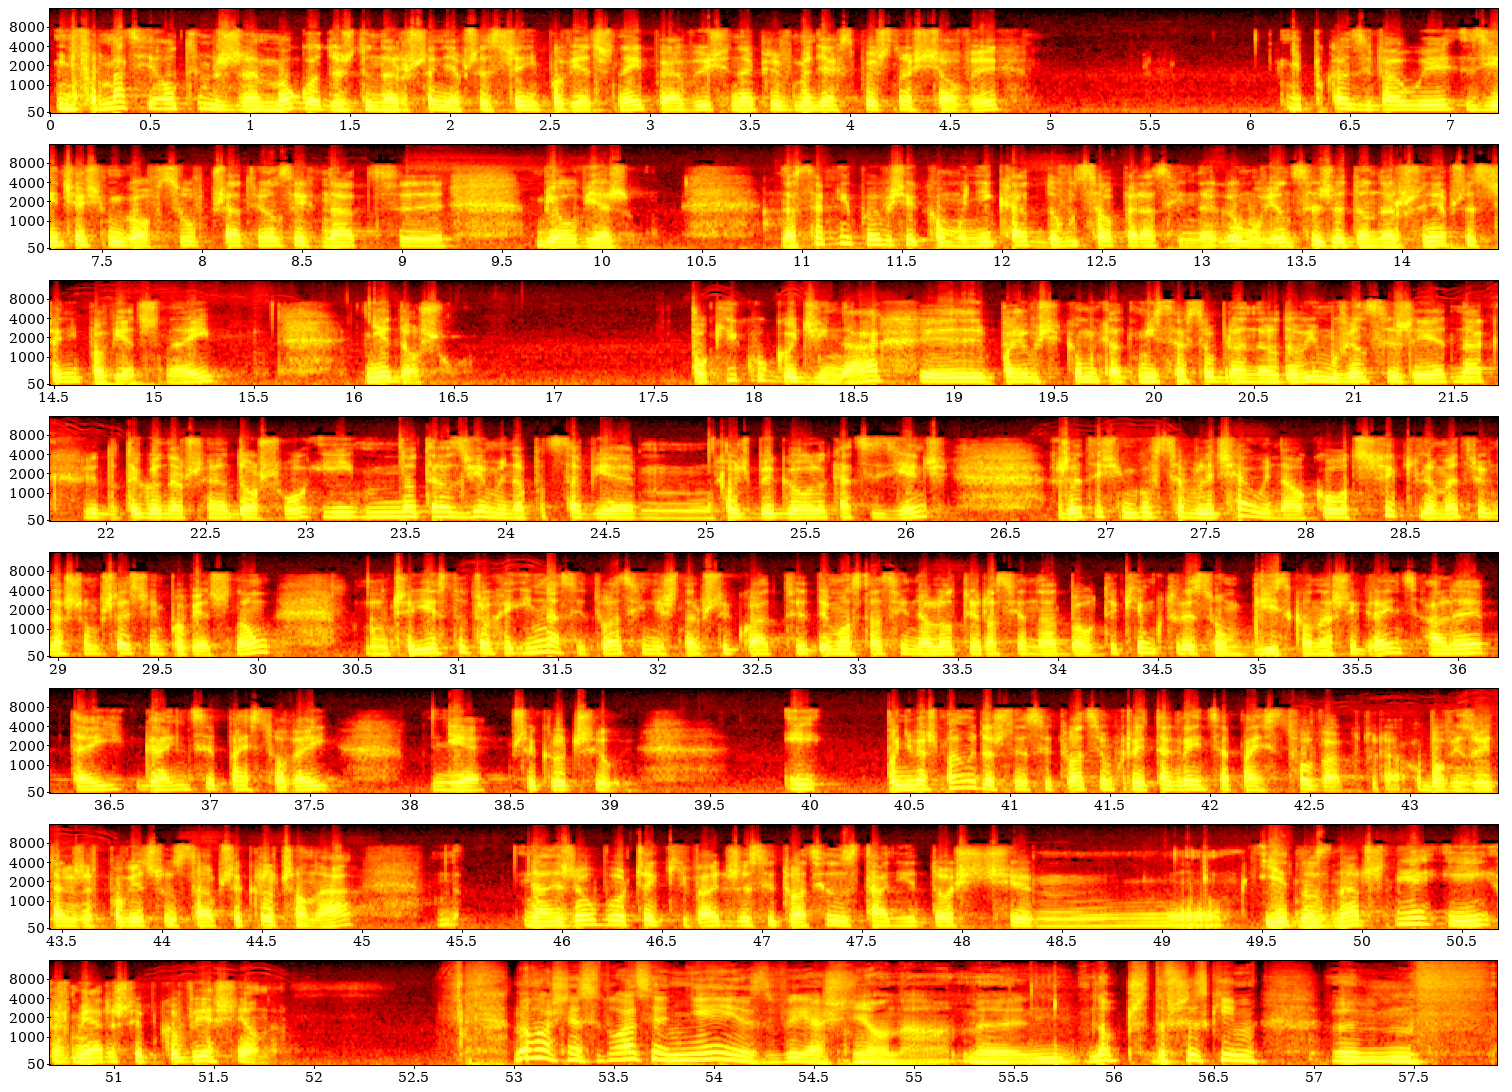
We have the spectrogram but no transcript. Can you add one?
informacje o tym, że mogło dojść do naruszenia przestrzeni powietrznej, pojawiły się najpierw w mediach społecznościowych i pokazywały zdjęcia śmigłowców przelatujących nad y, Białowieżą. Następnie pojawił się komunikat dowódcy operacyjnego mówiący, że do naruszenia przestrzeni powietrznej nie doszło. Po kilku godzinach y, pojawił się komunikat Ministerstwa Obrony Narodowej mówiący, że jednak do tego naruszenia doszło i no teraz wiemy na podstawie mm, choćby geolokacji zdjęć, że te śmigłowce wleciały na około 3 km w naszą przestrzeń powietrzną. Czyli jest to trochę inna sytuacja niż na przykład demonstracyjne loty Rosjan nad Bałtykiem, które są blisko naszych granic, ale tej granicy państwowej nie przekroczyły. I ponieważ mamy do czynienia z sytuacją, w której ta granica państwowa, która obowiązuje także w powietrzu, została przekroczona, no, należałoby oczekiwać, że sytuacja zostanie dość jednoznacznie i w miarę szybko wyjaśniona. No właśnie, sytuacja nie jest wyjaśniona. Y, no przede wszystkim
